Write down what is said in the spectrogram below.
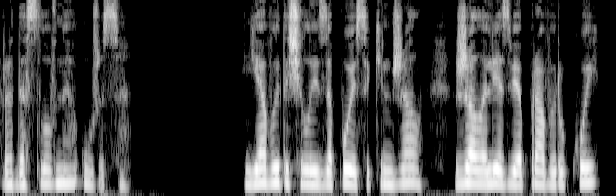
Родословная ужаса. Я вытащила из-за пояса кинжал, сжала лезвие правой рукой,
